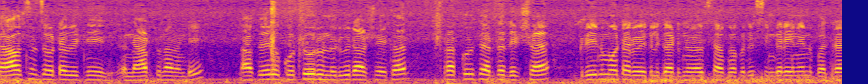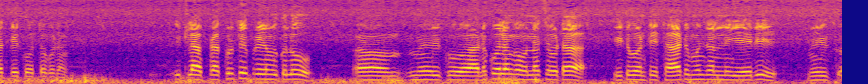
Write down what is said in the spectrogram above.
కావాల్సిన చోట వీటిని నాటుతున్నానండి. నా పేరు కొట్టూరు నిర్విరాజ్ శేఖర్. ప్రకృతి అర్థ దీక్ష గ్రీన్ మోటార్ వెహికల్ గార్డెన్ వ్యవస్థాపకుడు సింగరేణి భద్రాద్రి కొత్తగూడెం. ఇట్లా ప్రకృతి ప్రేమికులు మీకు అనుకూలంగా ఉన్న చోట ఇటువంటి తాటి ముంజల్ని ఏరి మీకు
